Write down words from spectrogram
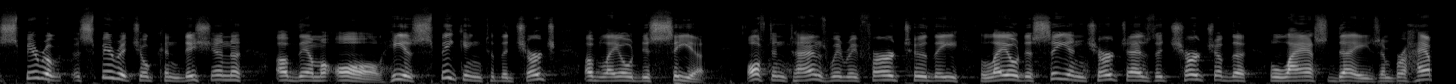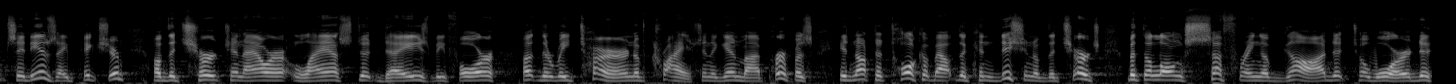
spiritual condition of them all. He is speaking to the church of Laodicea. Oftentimes, we refer to the Laodicean church as the church of the last days, and perhaps it is a picture of the church in our last days before uh, the return of Christ. And again, my purpose is not to talk about the condition of the church, but the long suffering of God toward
